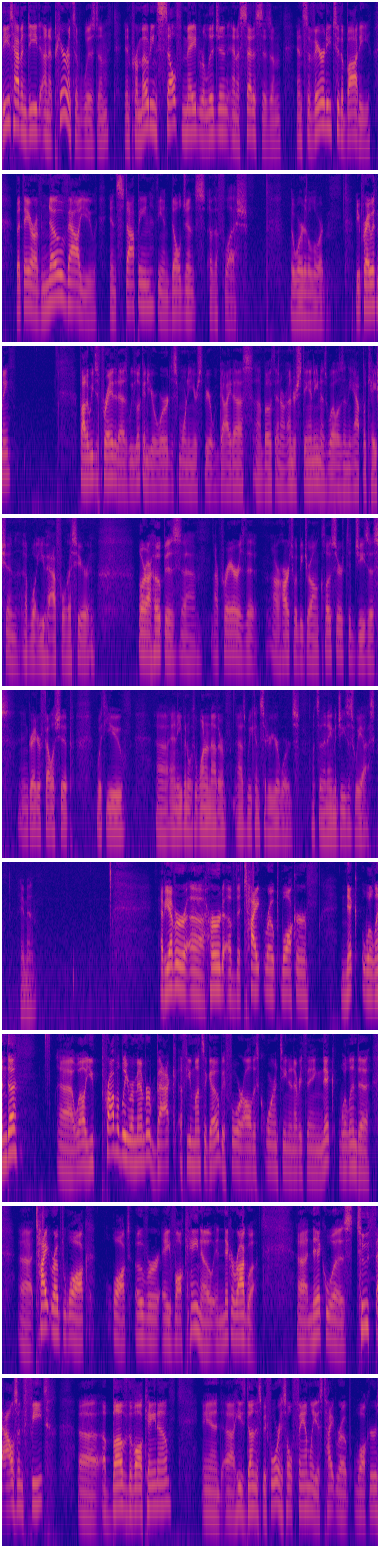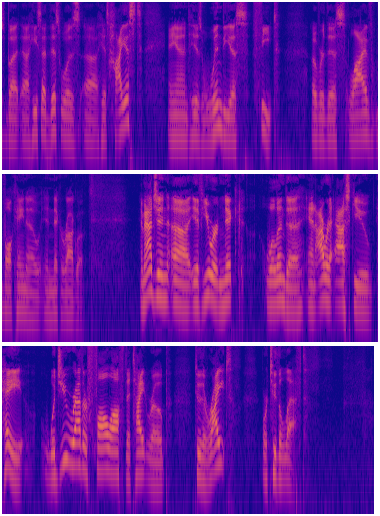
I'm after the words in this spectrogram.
these have indeed an appearance of wisdom in promoting self made religion and asceticism and severity to the body, but they are of no value in stopping the indulgence of the flesh. The word of the Lord. Will you pray with me? Father, we just pray that as we look into your word this morning, your spirit would guide us, uh, both in our understanding as well as in the application of what you have for us here. And Lord, our hope is, uh, our prayer is that our hearts would be drawn closer to Jesus in greater fellowship with you uh, and even with one another as we consider your words. It's in the name of Jesus we ask. Amen. Have you ever uh, heard of the tightrope walker Nik Wallenda? Uh, well, you probably remember back a few months ago, before all this quarantine and everything, Nik Wallenda uh, tightrope walk walked over a volcano in Nicaragua. Uh, Nik was 2,000 feet uh, above the volcano, and uh, he's done this before. His whole family is tightrope walkers, but uh, he said this was uh, his highest and his windiest feat over this live volcano in Nicaragua. Imagine uh, if you were Nik Wallenda and I were to ask you, hey, would you rather fall off the tightrope to the right or to the left?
